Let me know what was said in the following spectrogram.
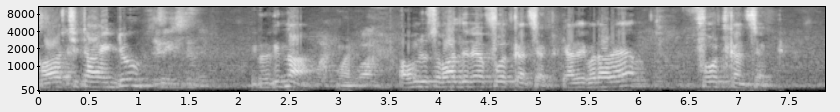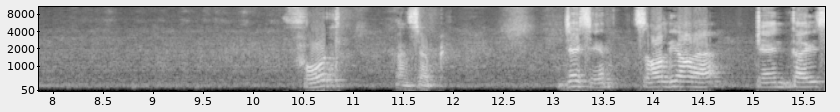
cos theta into equal कितना? वन अब हम जो सवाल दे रहे हैं फोर्थ कंसेप्ट क्या देख बता रहे हैं? फोर्थ कंसेप्ट फोर्थ कंसेप्ट जैसे सवाल दिया हुआ है टेन तेईस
